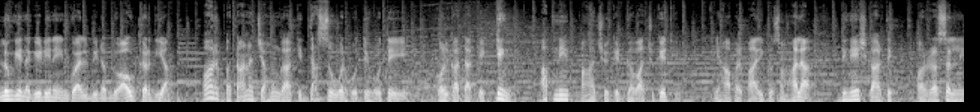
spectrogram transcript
लुंगी नगेडी ने इनको एलबीडब्ल्यू आउट कर दिया। और बताना चाहूँगा कि 10 ओवर होते होते कोलकाता के किंग अपने पाँच विकेट गवा चुके थे। यहाँ पर पारी को संभाला दिनेश कार्तिक और रसल ने।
